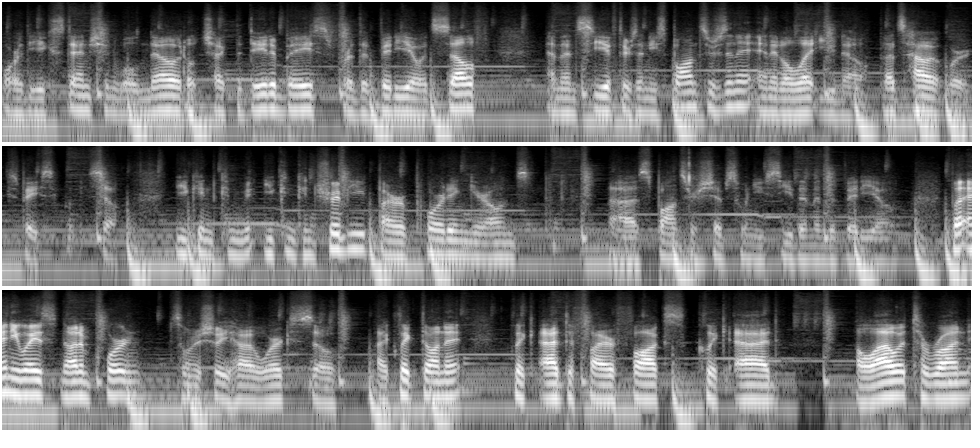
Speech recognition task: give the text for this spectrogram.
or the extension will know, it'll check the database for the video itself and then see if there's any sponsors in it and it'll let you know. That's how it works basically. So you can you can contribute by reporting your own uh, sponsorships when you see them in the video. But anyways not important. Just want to show you how it works. So i clicked on it click add to firefox click add. Allow it to run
